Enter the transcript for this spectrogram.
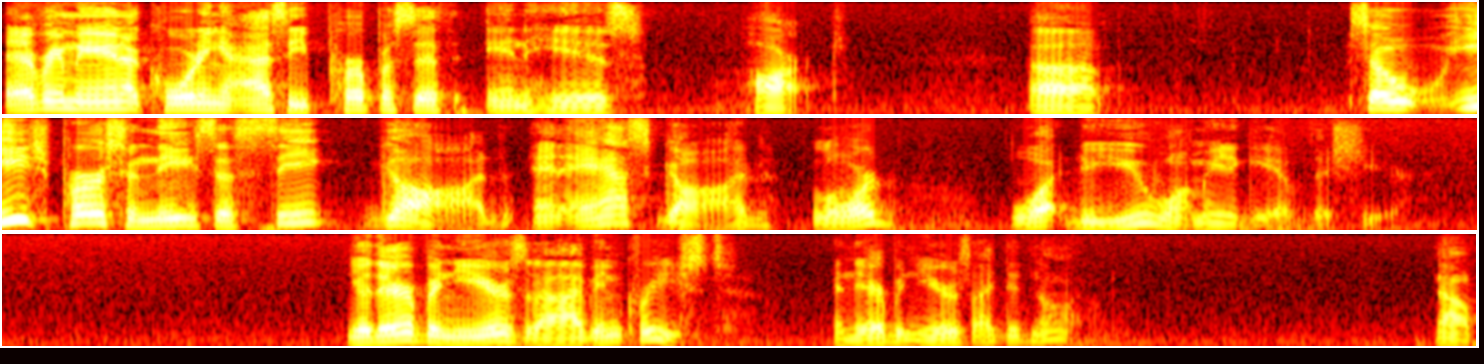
every man according as he purposeth in his heart. Uh, so each person needs to seek God and ask God, Lord, what do you want me to give this year? You know, there have been years that I've increased, and there have been years I did not. Now,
